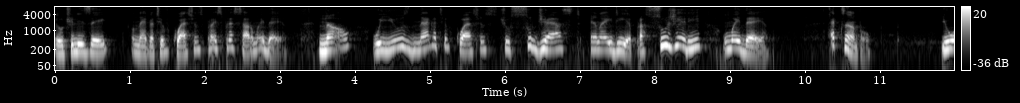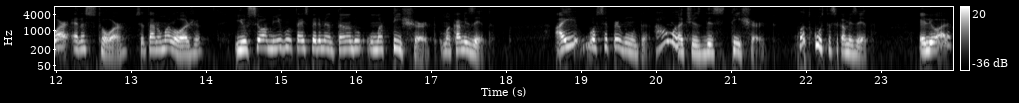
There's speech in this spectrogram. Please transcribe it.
Eu utilizei negative questions para expressar uma ideia. Now we use negative questions to suggest an idea, para sugerir uma ideia. Example: You are at a store, você está numa loja e o seu amigo está experimentando uma t-shirt, uma camiseta. Aí você pergunta: How much is this t-shirt? Quanto custa essa camiseta? Ele olha:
